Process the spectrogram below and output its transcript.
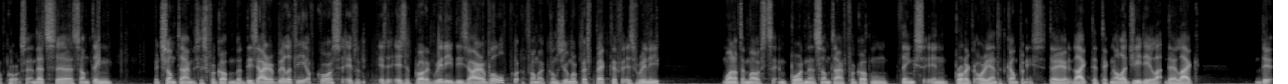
of course. And that's uh, something which sometimes is forgotten. But desirability, of course, if a, is a product really desirable from a consumer perspective, is really one of the most important and sometimes forgotten things in product-oriented companies. They like the technology, they, li- they like the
